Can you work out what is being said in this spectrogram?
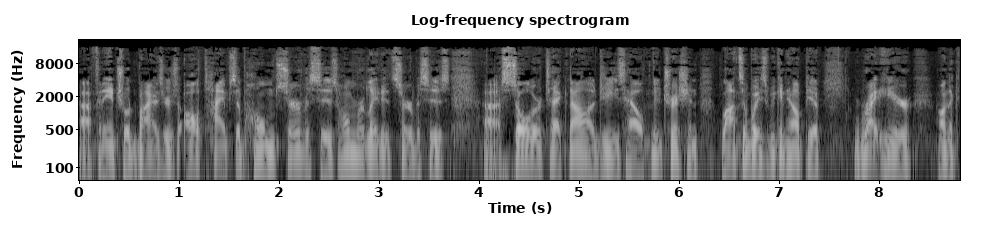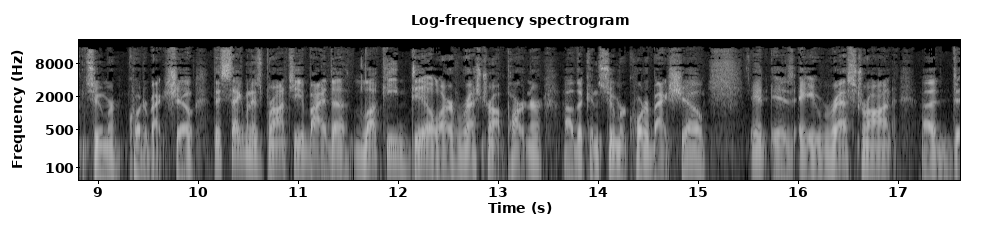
uh, financial advisors, all types of home services, home related services, uh, solar technologies, health, nutrition, lots of ways we can help you right here on the Consumer Quarterback Show. This segment is brought to you by the Lucky Dill, our restaurant partner of the Consumer Quarterback Show. It is a restaurant, uh, d-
